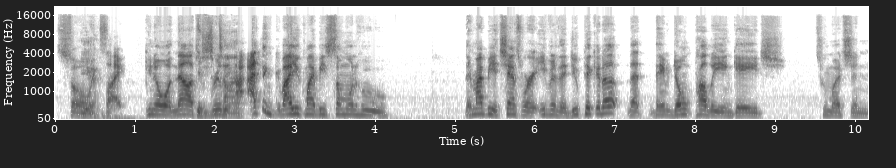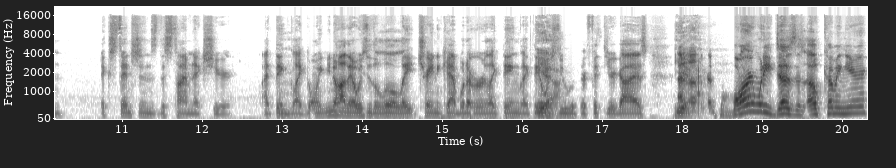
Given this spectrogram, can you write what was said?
So Yeah. it's like you know what? Now it's some really. I, I think Aiyuk might be someone who there might be a chance where even if they do pick it up, that they don't probably engage too much in extensions this time next year. I think Mm. like going, you know how they always do the little late training camp, whatever like thing, like they always do with their fifth year guys. Yeah. Uh, uh, barring what he does this upcoming year,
